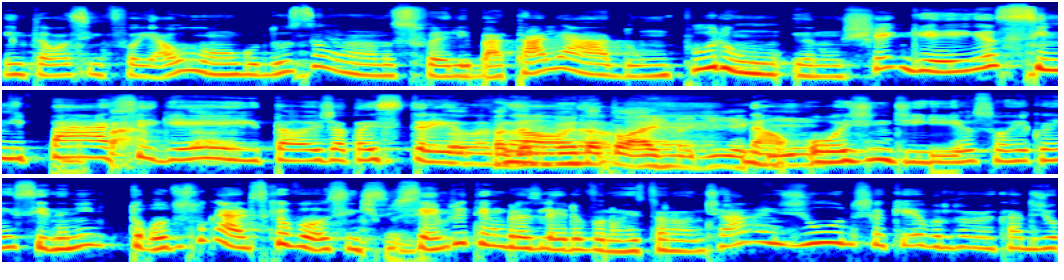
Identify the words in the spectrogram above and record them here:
então, assim, foi ao longo dos anos, foi ali batalhado, um por um. Eu não cheguei assim, e pá, Pá, cheguei e tal, já tá estrela. fazendo não, uma não. tatuagem no dia Não, aqui. hoje em dia eu sou reconhecida em todos os lugares que eu vou. Assim, tipo, Sim. sempre tem um brasileiro, eu vou num restaurante, ai, Ju, não sei o quê, eu vou no supermercado Ju.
